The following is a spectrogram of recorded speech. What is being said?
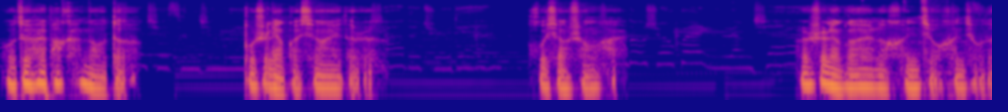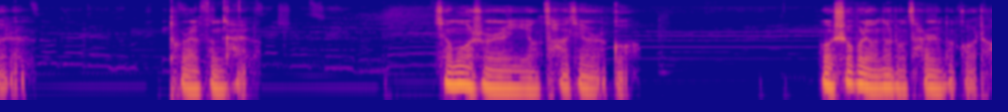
我最害怕看到的，不是两个相爱的人互相伤害，而是两个爱了很久很久的人突然分开了。像陌生人一样擦肩而过，我受不了那种残忍的过程，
